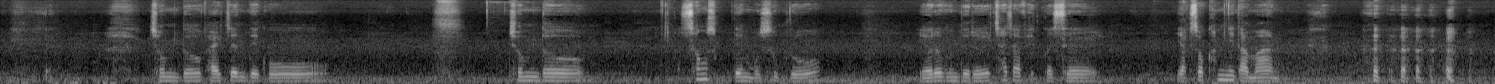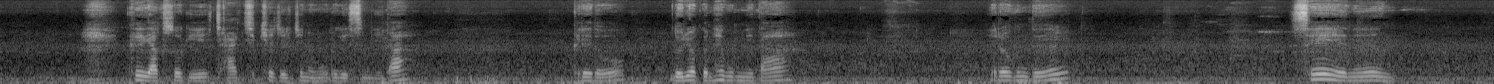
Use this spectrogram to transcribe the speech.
좀 더 발전되고 좀 더 성숙된 모습으로 여러분들을 찾아뵐 것을 약속합니다만 그 약속이 잘 지켜질지는 모르겠습니다. 그래도 노력은 해봅니다. 여러분들 새해에는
